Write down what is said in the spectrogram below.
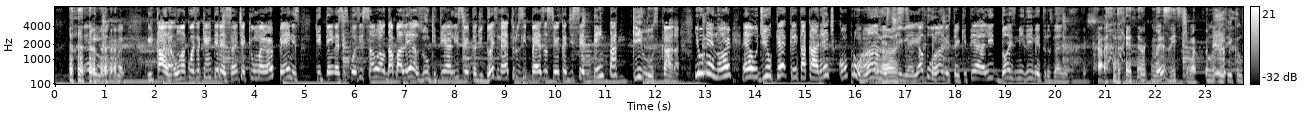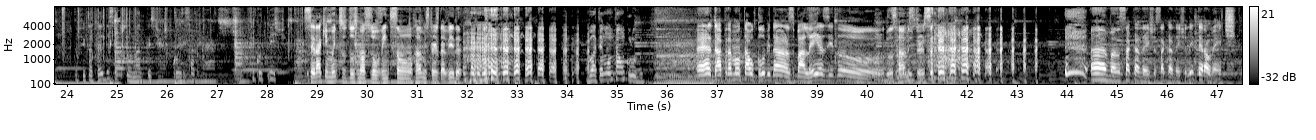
É louco, velho. E cara, uma coisa que é interessante é que o maior pênis que tem nessa exposição é o da baleia azul, que tem ali cerca de 2 metros e pesa cerca de 70 quilos, cara. E o menor é o de o quê? Quem tá carente, compra um hamster, velho. É o do hamster, que tem ali 2 milímetros, velho. Cara, não existe, mano. Eu, eu fico, eu fico até decepcionado com esse tipo de coisa, sabe, cara? Fico triste. Será que muitos dos nossos ouvintes são hamsters da vida? Vou até montar um clube. É, dá pra montar o clube das baleias e do, Dos dos hamsters. Ai, mano, sacanagem, sacanagem, literalmente.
